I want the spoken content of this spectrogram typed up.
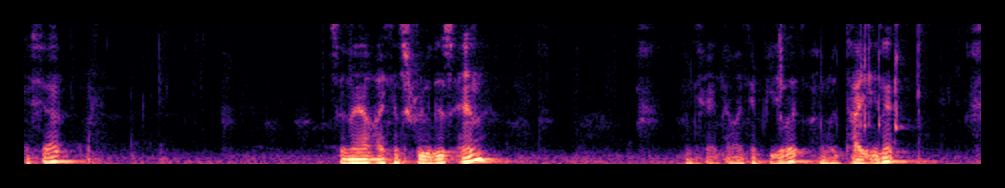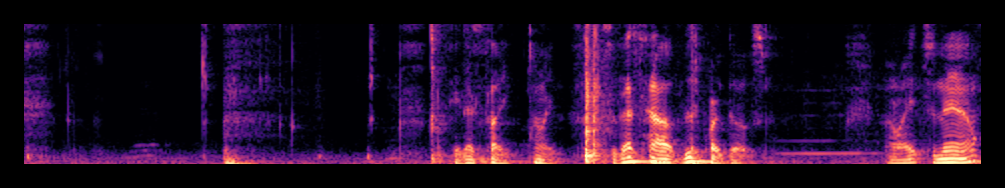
You see that? So now I can screw this in. Okay, now I can feel it. I'm gonna tighten it. Okay, that's tight. All right, so that's how this part goes. All right, so now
